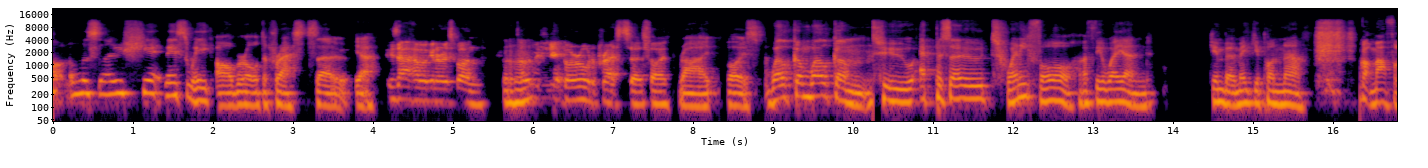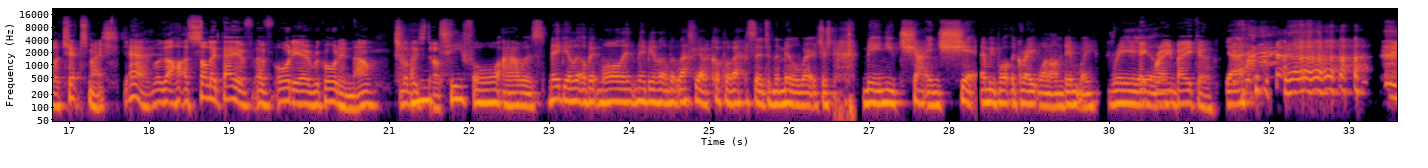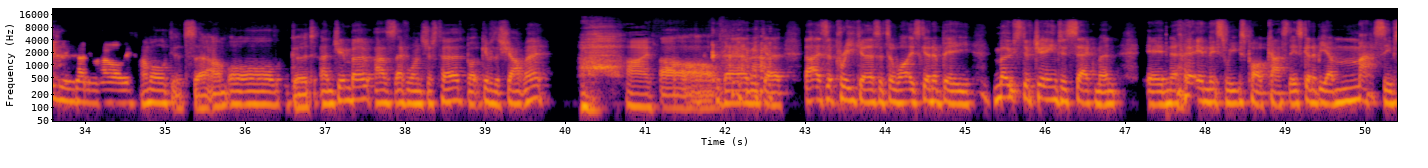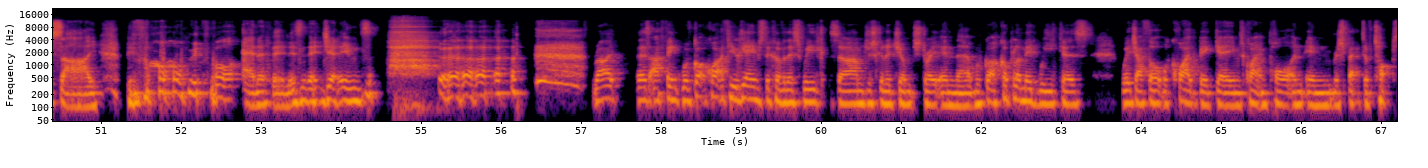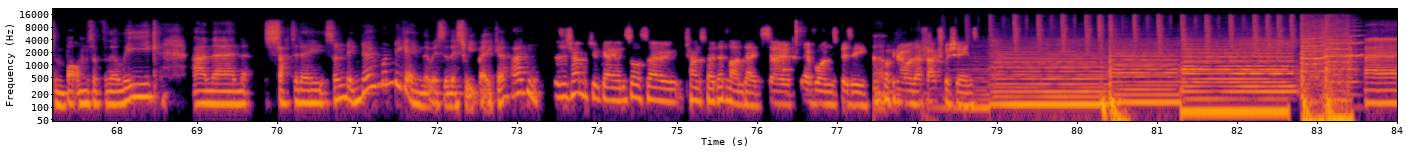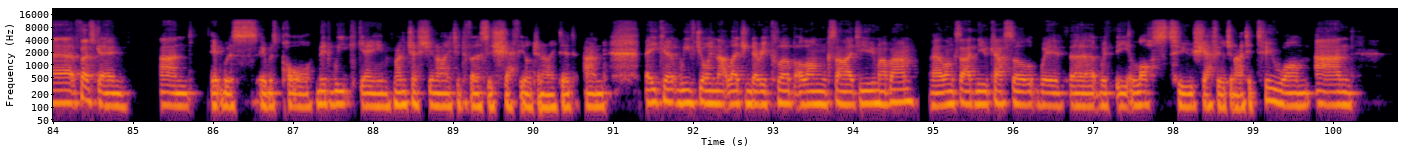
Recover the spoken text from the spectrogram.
Tottenham was so shit this week. Oh, we're all depressed. So yeah. Is that how we're going to respond? Mhm. We're shit, but we're all depressed, so it's fine. Right, boys. Welcome, welcome to episode 24 of the away end. Jimbo, make your pun now. I've got a mouthful of chips, mate. Yeah, well, a, a solid day of, of audio recording now. Lovely stuff. 24 hours, maybe a little bit more, maybe a little bit less. We had a couple of episodes in the middle where it's just me and you chatting shit. Then we brought the great one on, didn't we? Real. Big Brain Baker. Yeah. Evening, Daniel. How are we? I'm all good, sir. I'm all good. And Jimbo, as everyone's just heard, but give us a shout, mate. Oh, there we go. That is a precursor to what is going to be most of James's segment in uh, in this week's podcast. It's going to be a massive sigh before before anything, isn't it, James? right. There's, I think we've got quite a few games to cover this week, so I'm just going to jump straight in there. We've got a couple of midweekers, which I thought were quite big games, quite important in respect of tops and bottoms of the league. And then Saturday, Sunday, no Monday game though is there this week, Baker? I hadn't. There's a championship game, and it's also transfer deadline day, so everyone's busy Oh. fucking around with their fax machines. Uh, first game, and it was it was poor midweek game. Manchester United versus Sheffield United, and Baker. We've joined that legendary club alongside you, my man, uh, alongside Newcastle with uh, with the loss to Sheffield United two one. And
